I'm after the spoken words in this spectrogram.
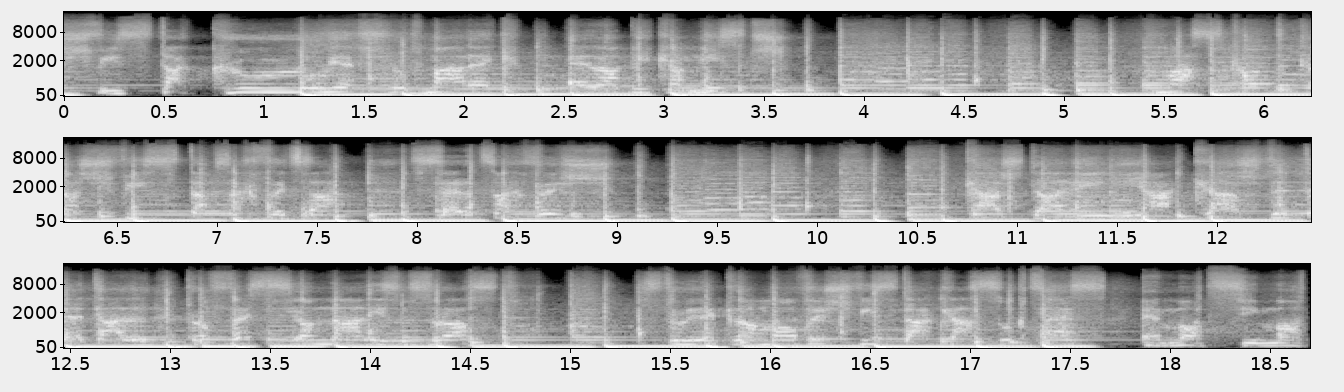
Świstak króluje wśród marek. Ela Pika mistrz. Maskotka świstak zachwyca. W sercach wyż. Każda linia, każdy detal. Profesjonalizm, wzrost. Strój reklamowy świstaka. Sukces, emocji, moc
